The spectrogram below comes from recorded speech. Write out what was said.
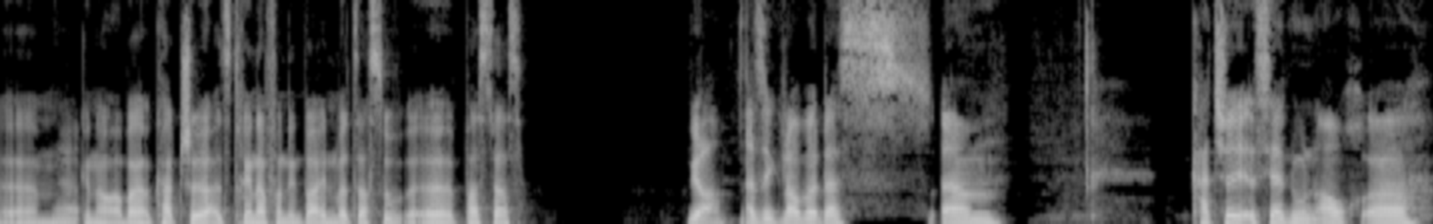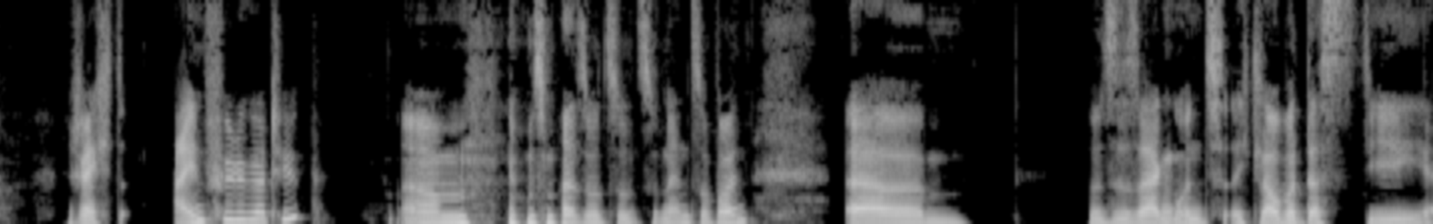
Ähm, ja. Genau, aber Katsche als Trainer von den beiden, was sagst du? Äh, passt das? Ja, also ich glaube, dass ähm, Katsche ist ja nun auch äh, recht einfühliger Typ, ähm, um es mal so zu, zu nennen zu wollen. Ähm, sozusagen. Und ich glaube, dass die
